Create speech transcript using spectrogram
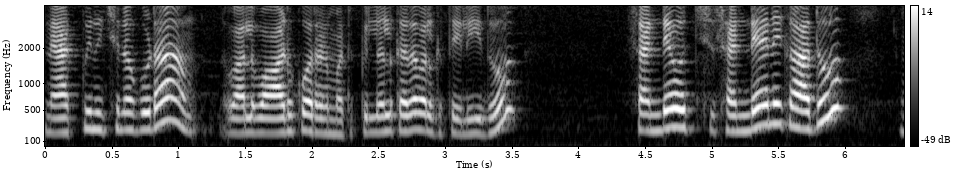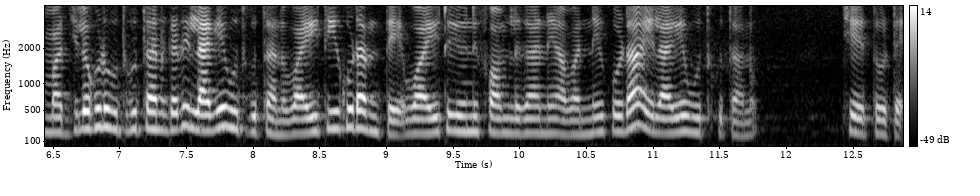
నాప్కిన్ ఇచ్చినా కూడా వాళ్ళు వాడుకోరనమాట పిల్లలు కదా వాళ్ళకి తెలియదు సండే వచ్చి సండే అని కాదు మధ్యలో కూడా ఉతుకుతాను కదా ఇలాగే ఉతుకుతాను. వైట్ కూడా అంతే. వైట్ యూనిఫామ్లు కానీ అవన్నీ కూడా ఇలాగే ఉతుకుతాను చేతోటే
